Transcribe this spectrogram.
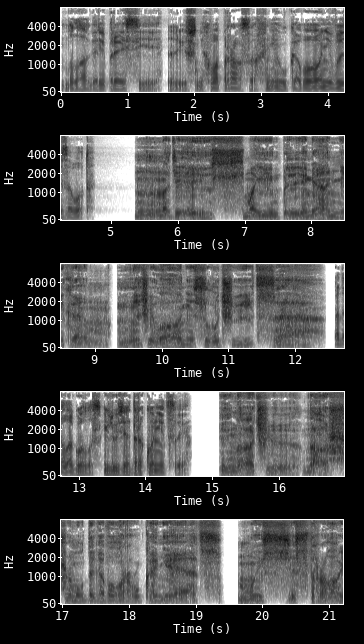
Благо репрессии лишних вопросов ни у кого не вызовут. «Надеюсь, с моим племянником ничего не случится», — подала голос иллюзия драконицы. «Иначе нашему договору конец. Мы с сестрой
